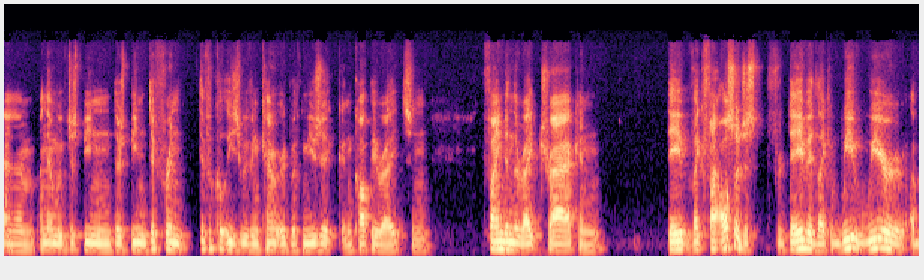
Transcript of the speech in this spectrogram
Um, and then we've just been there's been different difficulties we've encountered with music and copyrights and finding the right track and Dave like also just for David like we we're a,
